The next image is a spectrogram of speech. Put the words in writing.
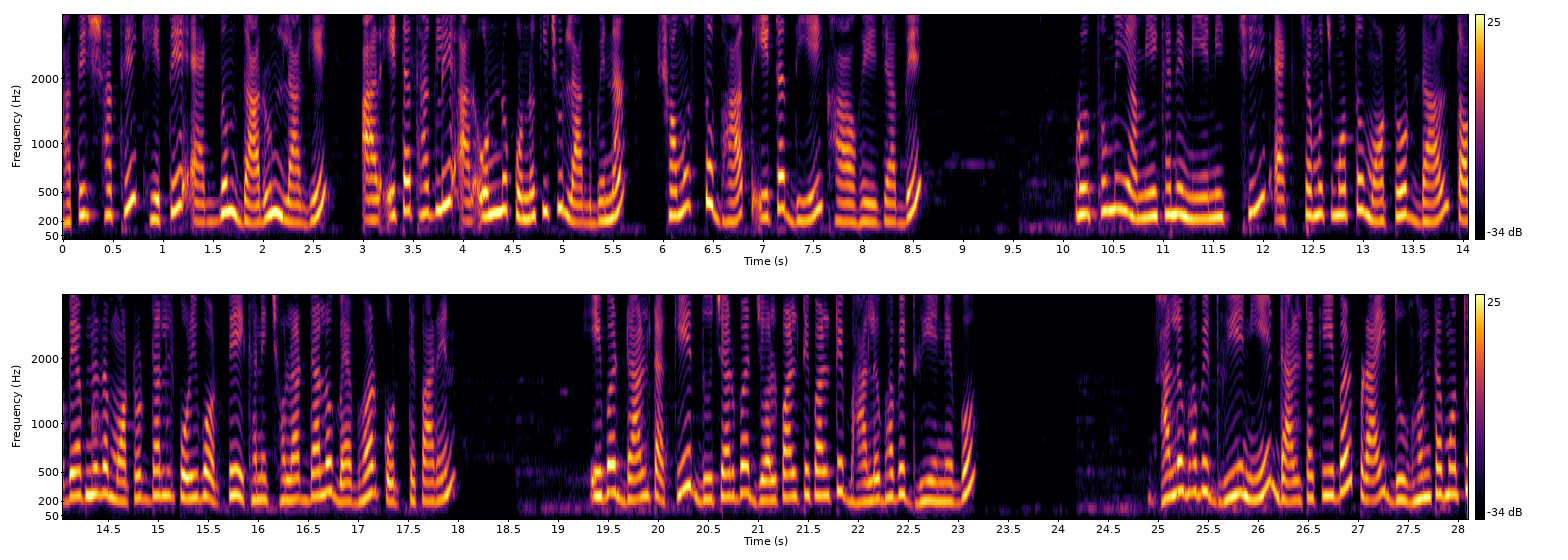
ভাতের সাথে খেতে একদম দারুণ লাগে আর এটা থাকলে আর অন্য কোনো কিছু লাগবে না, সমস্ত ভাত এটা দিয়েই খাওয়া হয়ে যাবে। প্রথমেই আমি এখানে নিয়ে নিচ্ছি এক চামচ মতো মটর ডাল। তবে আপনারা মটর ডালের পরিবর্তে এখানে ছোলার ডালও ব্যবহার করতে পারেন। এবার ডালটাকে দু চারবার জল পাল্টে পাল্টে ভালোভাবে ধুয়ে নেব। ভালোভাবে ধুয়ে নিয়ে ডালটাকে এবার প্রায় দু ঘণ্টা মতো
